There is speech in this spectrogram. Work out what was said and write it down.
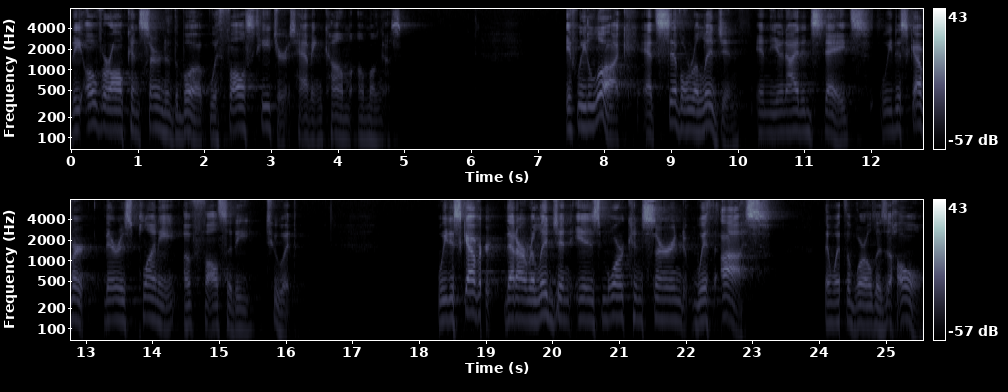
the overall concern of the book with false teachers having come among us. If we look at civil religion in the United States, we discover there is plenty of falsity to it. We discover that our religion is more concerned with us than with the world as a whole.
